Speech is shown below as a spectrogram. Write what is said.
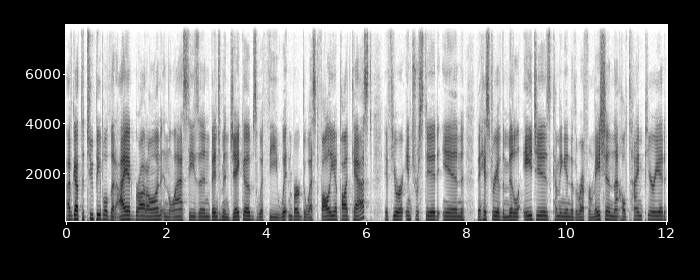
I've got the two people that I had brought on in the last season Benjamin Jacobs with the Wittenberg to Westphalia podcast. If you're interested in the history of the Middle Ages coming into the Reformation, that whole time period,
